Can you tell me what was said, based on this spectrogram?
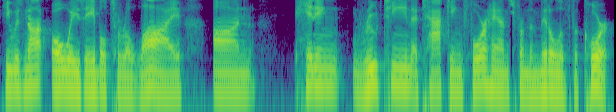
he was not always able to rely on hitting routine attacking forehands from the middle of the court.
